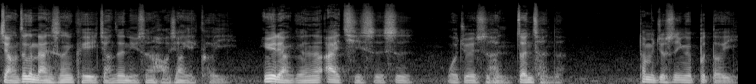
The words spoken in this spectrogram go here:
讲这个男生可以，讲这个女生好像也可以。因为两个人的爱其实是，我觉得是很真诚的，他们就是因为不得已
